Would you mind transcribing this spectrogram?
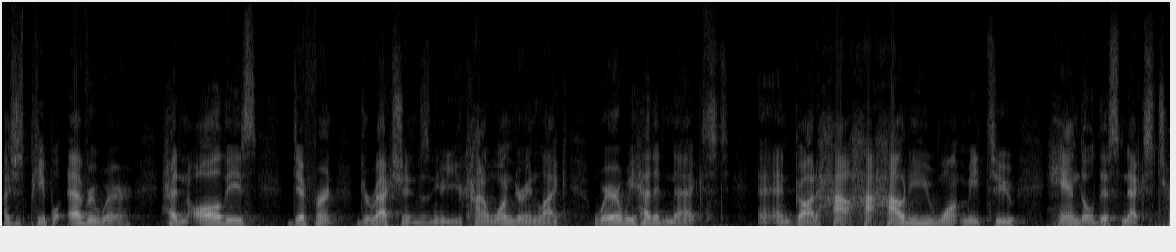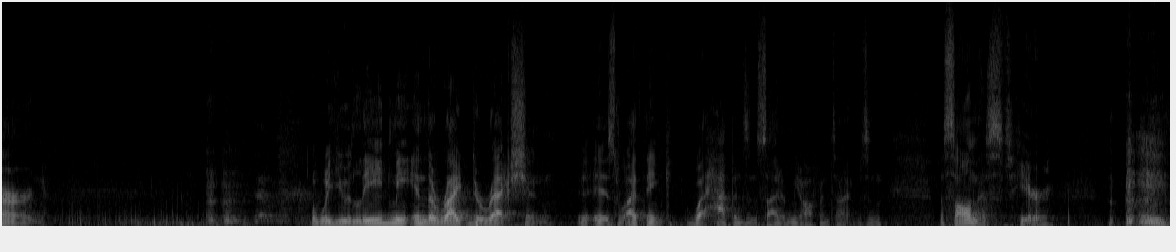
Like just people everywhere heading all these different directions. And you're, you're kind of wondering, like, where are we headed next? And God, how, how, how do you want me to handle this next turn? Will you lead me in the right direction? Is, I think, what happens inside of me oftentimes. And the psalmist here,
